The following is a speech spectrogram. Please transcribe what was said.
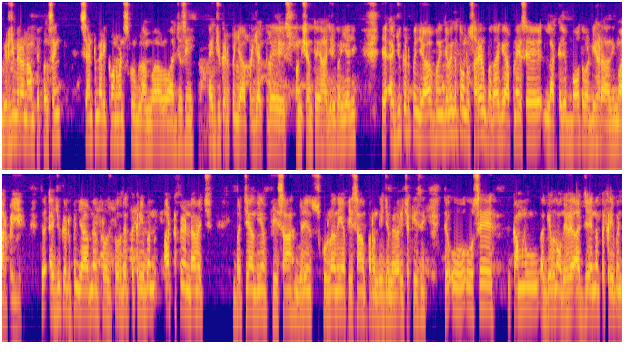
ਵੀਰ ਜੀ, ਮੇਰਾ ਨਾਮ Pipal Singh. Saint Mary convent school Gulamwala ਵੱਲੋਂ ਅੱਜ ਅਸੀਂ ਐਜੂਕੇਟ ਪੰਜਾਬ ਪ੍ਰੋਜੈਕਟ ਦੇ ਇਸ ਫੰਕਸ਼ਨ ਤੇ ਹਾਜ਼ਰੀ ਭਰੀ ਹੈ ਜੀ। ਤੇ ਐਜੂਕੇਟ ਪੰਜਾਬ ਜਿਵੇਂ ਕਿ ਤੁਹਾਨੂੰ ਸਾਰਿਆਂ ਨੂੰ ਪਤਾ ਹੈ ਕਿ ਆਪਣੇ ਇਸ ਇਲਾਕੇ 'ਚ ਬਹੁਤ ਵੱਡੀ ਹੜ੍ਹਾਂ ਦੀ ਮਾਰ ਪਈ ਹੈ। ਤੇ ਐਜੂਕੇਟ ਪੰਜਾਬ ਨੇ ਫਿਰੋਜ਼ਪੁਰ ਦੇ ਤਕਰੀਬਨ 8 ਪਿੰਡਾਂ ਵਿੱਚ ਬੱਚਿਆਂ ਦੀਆਂ ਫੀਸਾਂ, ਜਿਹੜੀਆਂ ਸਕੂਲਾਂ ਦੀਆਂ ਫੀਸਾਂ ਭਰਨ ਦੀ ਜ਼ਿੰਮੇਵਾਰੀ ਚੱਕੀ ਸੀ। ਤੇ ਉਹ ਉਸੇ ਕੰਮ ਨੂੰ ਅੱਗੇ ਵਧਾਉਂਦੇ ਹੋਏ ਅੱਜ ਇਹਨਾਂ ਤਕਰੀਬਨ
